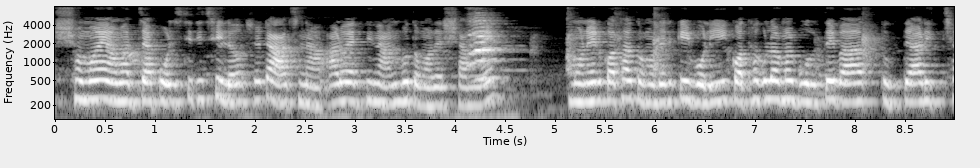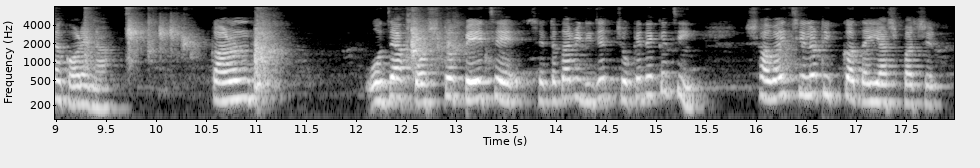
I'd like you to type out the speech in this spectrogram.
সময় আমার যা পরিস্থিতি ছিল, সেটা আজ না, আরও একদিন আনব তোমাদের সামনে। মনের কথা তোমাদেরকেই বলি, কথাগুলো আমার বলতে বা তুলতে আর ইচ্ছা করে না। কারণ ও যা কষ্ট পেয়েছে, সেটা তো আমি নিজের চোখে দেখেছি। সবাই ছিল ঠিক কথাই আশপাশের।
